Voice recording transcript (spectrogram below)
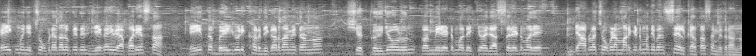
काही म्हणजे चोपड्या तालुक्यातील जे काही व्यापारी असतात ते इथं बैलजोडी खरेदी करतात मित्रांनो. शेतकरी जेवढून कमी रेटमध्ये किंवा जास्त रेटमध्ये आणि ते आपल्या चोपड्या मार्केटमध्ये पण सेल करत असतात मित्रांनो.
